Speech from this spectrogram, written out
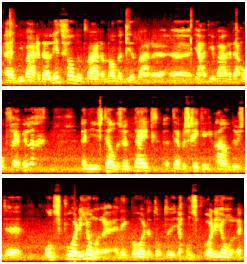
En die waren daar lid van, dat waren mannen die, dat waren, eh, ja, die waren daar ook vrijwillig. En die stelden hun tijd ter beschikking aan dus de ontspoorde jongeren. En ik behoorde tot de ontspoorde jongeren.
